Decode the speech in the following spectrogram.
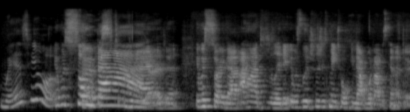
"Where's your?" It was so bad. video? It was so bad. I had to delete it. It was literally just me talking about what I was gonna do.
